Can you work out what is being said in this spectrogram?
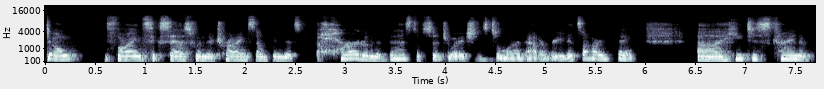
don't find success when they're trying something that's hard on the best of situations to learn how to read it's a hard thing. Uh, he just kind of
